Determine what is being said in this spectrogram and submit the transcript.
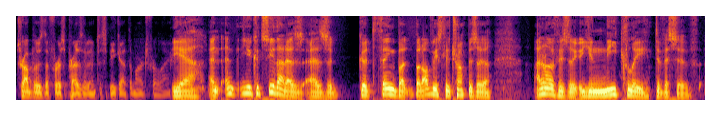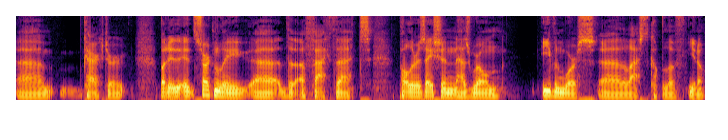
Trump was the first president to speak at the March for Life. Yeah and and you could see that as as a good thing but but obviously Trump is a I don't know if he's a uniquely divisive um, character, but it, it's certainly uh, the, a fact that polarization has grown even worse uh, the last couple of, you know,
